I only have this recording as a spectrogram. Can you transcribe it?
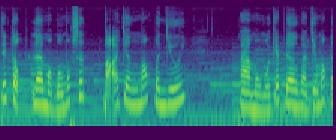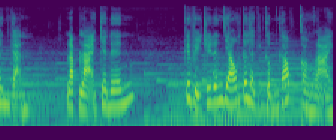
Tiếp tục lên một mũi móc xích Bỏ chân móc bên dưới Và một mũi kép đơn vào chân móc bên cạnh lặp lại cho đến cái vị trí đánh dấu, tức là cái cụm góc còn lại.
